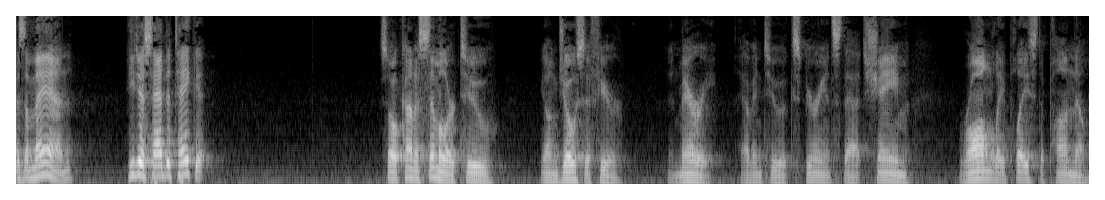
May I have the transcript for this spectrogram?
as a man, he just had to take it. So, kind of similar to young Joseph here and Mary having to experience that shame wrongly placed upon them.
